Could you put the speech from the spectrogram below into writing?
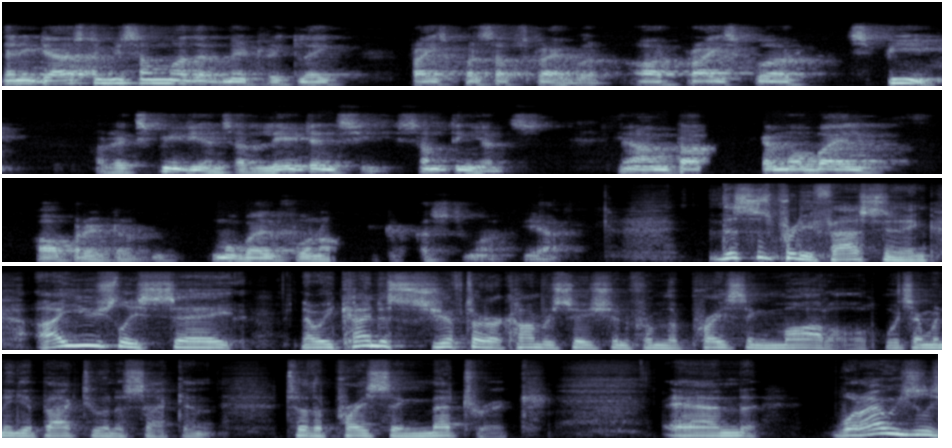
then it has to be some other metric like price per subscriber or price per speed or experience or latency, something else. You know, I'm talking a mobile operator, mobile phone operator customer. Yeah. This is pretty fascinating. I usually say, now we kind of shifted our conversation from the pricing model, which I'm going to get back to in a second, to the pricing metric. And what I usually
